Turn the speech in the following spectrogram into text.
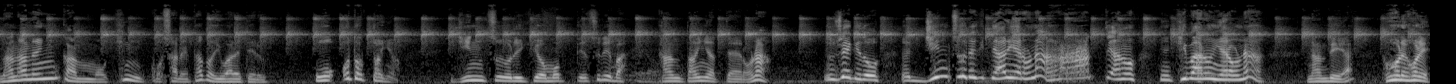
7年間も禁錮されたと言われてる。お当たったんや。神通力を持ってすれば簡単やったやろな。そやけど神通力ってあれやろなあーってあの決まるんやろな。なんでや？ほれほれ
